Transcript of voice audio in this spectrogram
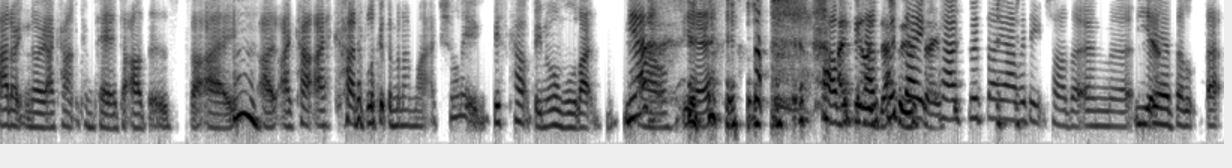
I don't know, I can't compare to others, but I, mm. I, I, can't, I kind of look at them and I'm like, actually, this can't be normal. Like, yeah, how, yeah, how, I feel how exactly good the they, same. how good they are with each other, and the, yeah, yeah the, that,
